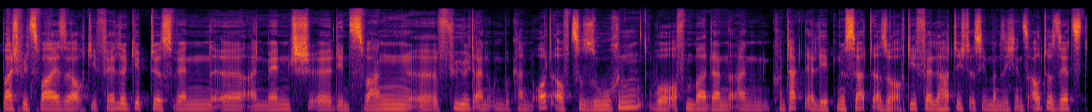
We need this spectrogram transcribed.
Beispielsweise auch die Fälle gibt es, wenn äh, ein Mensch äh, den Zwang äh, fühlt, einen unbekannten Ort aufzusuchen, wo er offenbar dann ein Kontakterlebnis hat. Also auch die Fälle hatte ich, dass jemand sich ins Auto setzt,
